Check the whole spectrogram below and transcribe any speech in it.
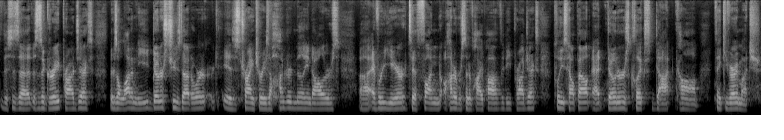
This is a this is a great project. There's a lot of need. DonorsChoose.org is trying to raise hundred million dollars uh, every year to fund 100% of high poverty projects. Please help out at donorsclicks.com. Thank you very much.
